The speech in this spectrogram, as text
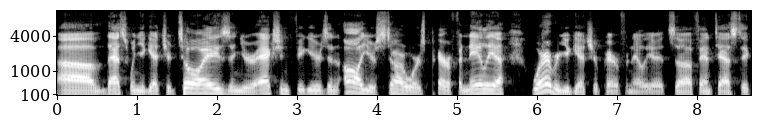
Um, that's when you get your toys and your action figures and all your Star Wars paraphernalia, wherever you get your paraphernalia. It's uh, fantastic.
